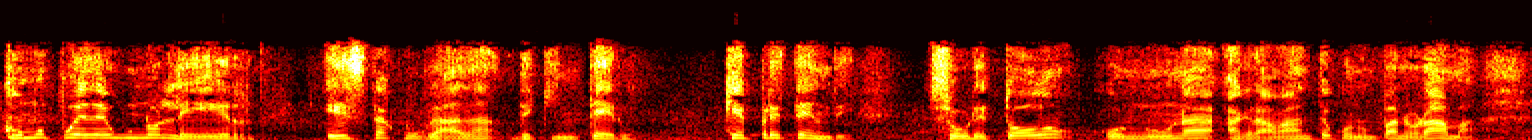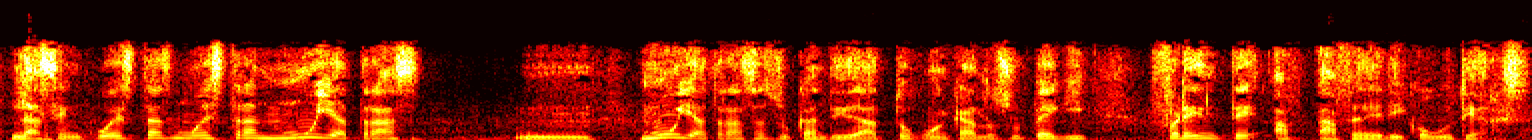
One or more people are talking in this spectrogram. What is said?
¿Cómo puede uno leer esta jugada de Quintero? ¿Qué pretende? Sobre todo con una agravante o con un panorama. Las encuestas muestran muy atrás mm, muy atrás a su candidato Juan Carlos Upegui frente a Federico Gutiérrez.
